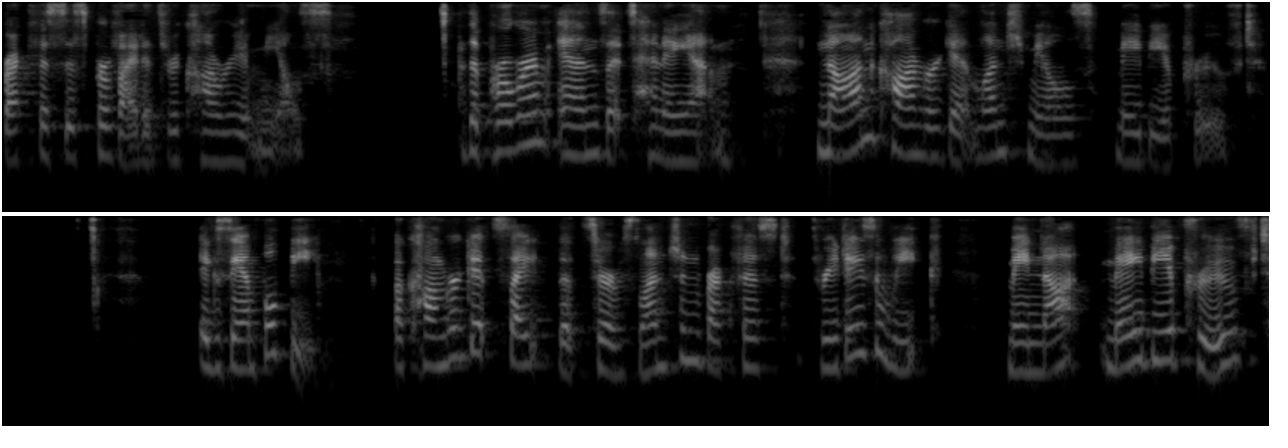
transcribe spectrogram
breakfast is provided through congregate meals. The program ends at 10 a.m. Non-congregate lunch meals may be approved. Example B, a congregate site that serves lunch and breakfast three days a week may not may be approved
